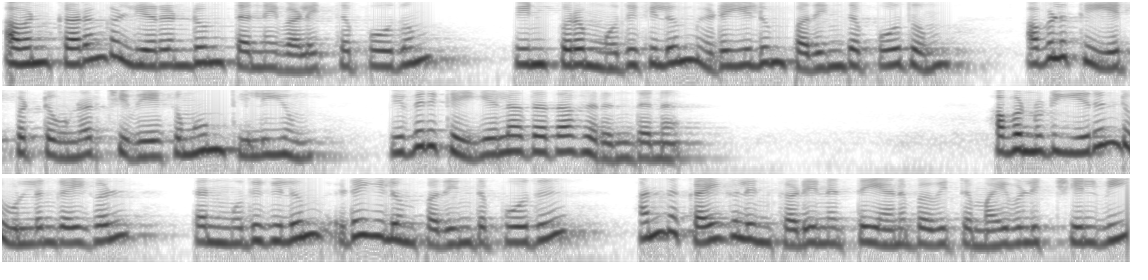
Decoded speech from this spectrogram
அவன் கரங்கள் இரண்டும் தன்னை வளைத்த போதும் பின்புறம் முதுகிலும் இடையிலும் பதிந்த போதும் அவளுக்கு ஏற்பட்ட உணர்ச்சி வேகமும் கிளியும் விவரிக்க இயலாததாக இருந்தன. அவனுடைய இரண்டு உள்ளங்கைகள் தன் முதுகிலும் இடையிலும் பதிந்தபோது அந்த கைகளின் கடினத்தை அனுபவித்த மைவழிச் செல்வி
